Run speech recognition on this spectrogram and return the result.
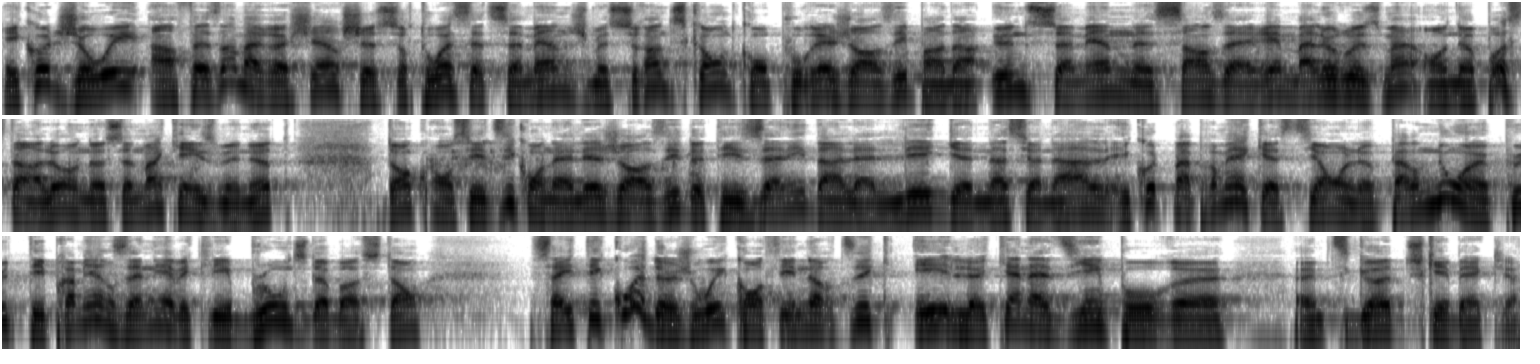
Écoute, Joey, en faisant ma recherche sur toi cette semaine, je me suis rendu compte qu'on pourrait jaser pendant une semaine sans arrêt. Malheureusement, on n'a pas ce temps-là, on a seulement 15 minutes. Donc, on s'est dit qu'on allait jaser de tes années dans la Ligue nationale. Écoute, ma première question, là, parle-nous un peu de tes premières années avec les Bruins de Boston. Ça a été quoi de jouer contre les Nordiques et le Canadien pour euh, un petit gars du Québec, là?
